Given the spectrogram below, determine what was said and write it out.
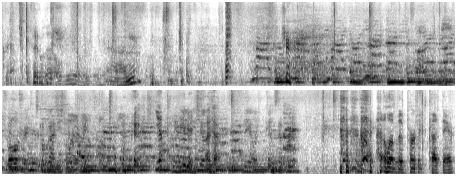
Crap. Fatal push. Um. Uh, the draw trigger. couple guys used to work for me. Okay. Yep. You're good. Untap. They like couldn't separate them, I love the perfect cut there.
